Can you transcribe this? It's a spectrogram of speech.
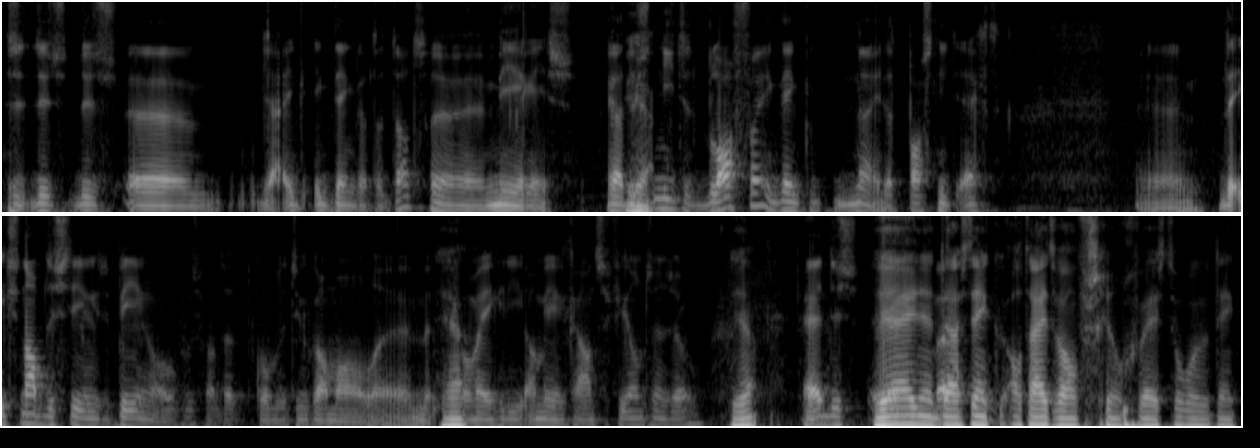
Dus, dus, dus ehm, ja, ik, ik denk dat het dat eh, meer is. Ja, dus Ja. niet het blaffen. Ik denk, nee, dat past niet echt. Ehm, de, ik snap de stereotypering overigens, want dat komt natuurlijk allemaal eh, met- Ja. vanwege die Amerikaanse films en zo. Ja. Hè, dus, eh, Ja, en daar is denk ik altijd wel een verschil geweest, toch? Ik denk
